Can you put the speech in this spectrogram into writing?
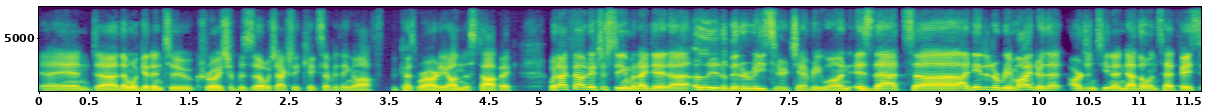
and uh, then we'll get into Croatia Brazil, which actually kicks everything off because we're already on this topic. What I found interesting when I did uh, a little bit of research, everyone, is that uh, I needed a reminder that Argentina and Netherlands had faced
